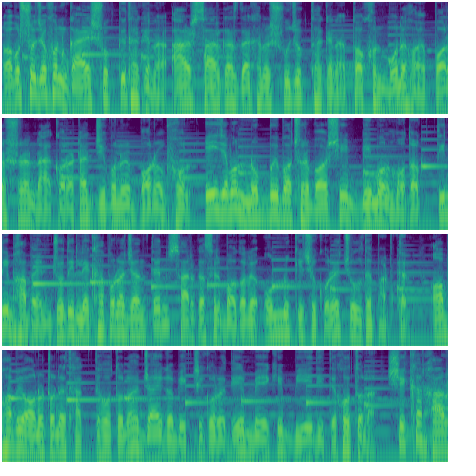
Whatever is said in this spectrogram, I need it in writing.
অবশ্য যখন গায়ে শক্তি থাকে না আর সার্কাস দেখানোর সুযোগ থাকে না, তখন মনে হয় পড়াশোনা না করাটা জীবনের বড় ভুল। এই যেমন নব্বই বছর বয়সী বিমল মোদক, তিনি ভাবেন যদি লেখাপড়া জানতেন, সার্কাসের বদলে অন্য কিছু করে চলতে পারতেন। অভাবে অনটনে থাকতে হতো না, জায়গা বিক্রি করে দিয়ে মেয়েকে বিয়ে দিতে হতো না। শিক্ষার হার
